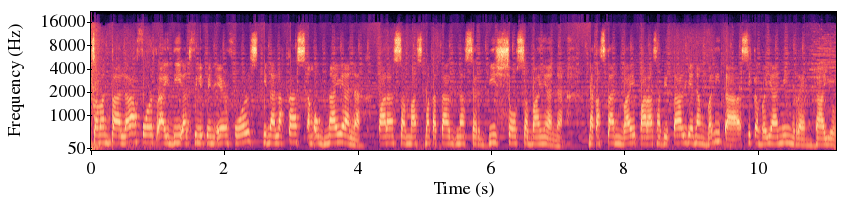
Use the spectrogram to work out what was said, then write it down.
Samantala, 4th ID at Philippine Air Force pinalakas ang ugnayan para sa mas matatag na serbisyo sa bayan. Naka-standby para sa detalye ng balita si Kabayaning Rem Dayot.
